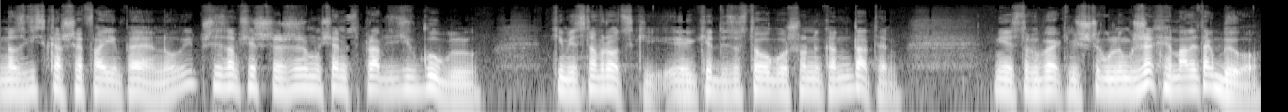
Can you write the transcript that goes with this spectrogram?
nazwiska szefa IPN-u i przyznam się szczerze, że musiałem sprawdzić w Google, kim jest Nawrocki, kiedy został ogłoszony kandydatem. Nie jest to chyba jakimś szczególnym grzechem, ale tak było.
